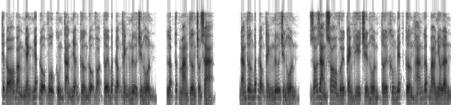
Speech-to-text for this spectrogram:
tiếp đó bằng nhanh nhất độ vô cùng tàn nhẫn cường độ vọt tới bất động thánh nữ chiến hồn, lập tức mang thương trốn xa. Đáng thương bất động thánh nữ chiến hồn, rõ ràng so với cảnh hy chiến hồn tới không biết cường hãn gấp bao nhiêu lần,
